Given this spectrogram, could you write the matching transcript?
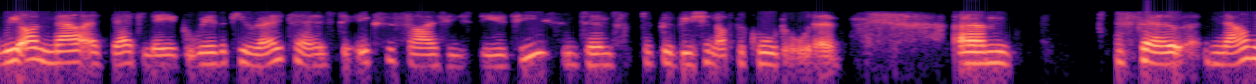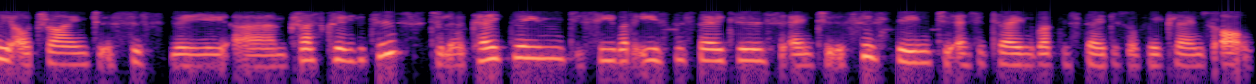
We are now at that leg where the curator has to exercise his duties in terms of the provision of the court order. Um, so now we are trying to assist the um, trust creditors to locate them, to see what is the status, and to assist them to ascertain what the status of their claims are.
